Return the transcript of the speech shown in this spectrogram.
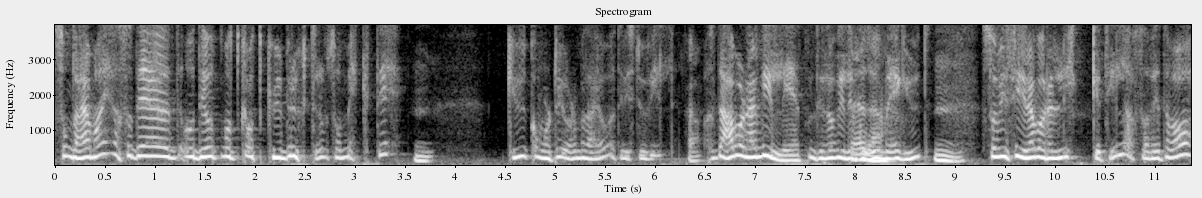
Som deg og meg. Altså det, og det at at Gud brukte dem så mektig Mm. Gud kommer til å gjøre det med deg òg, hvis du vil. Ja. Altså, det er bare den villigheten til å ville gå med Gud. Mm. Så vi sier deg bare lykke til. altså, vet du hva?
